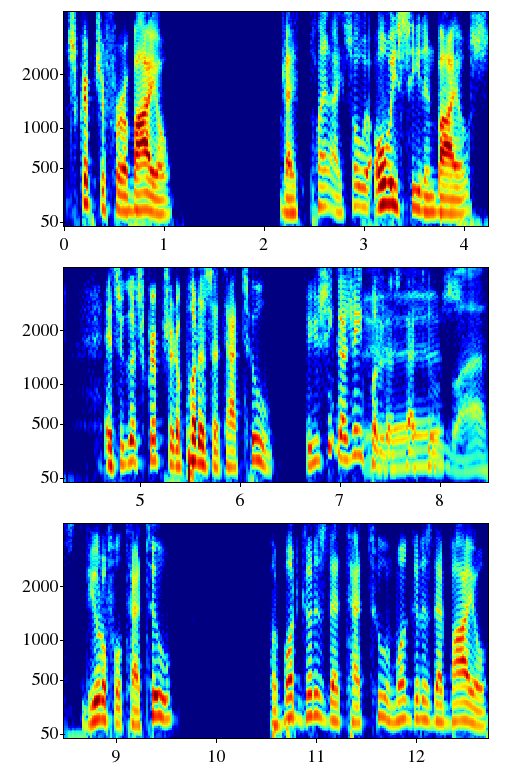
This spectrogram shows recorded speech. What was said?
scripture for a bio. I plan I so always see it in bios. It's a good scripture to put as a tattoo. You see Gage put it as tattoos. Blast. Beautiful tattoo. But what good is that tattoo and what good is that bio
